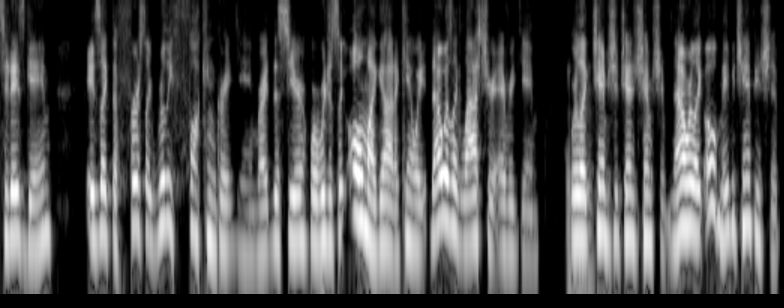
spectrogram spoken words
today's game is like the first like really fucking great game, right? This year where we're just like, oh my god, I can't wait. That was like last year every game. We're like Mhm. championship, championship, championship. Now we're like, oh, maybe championship.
